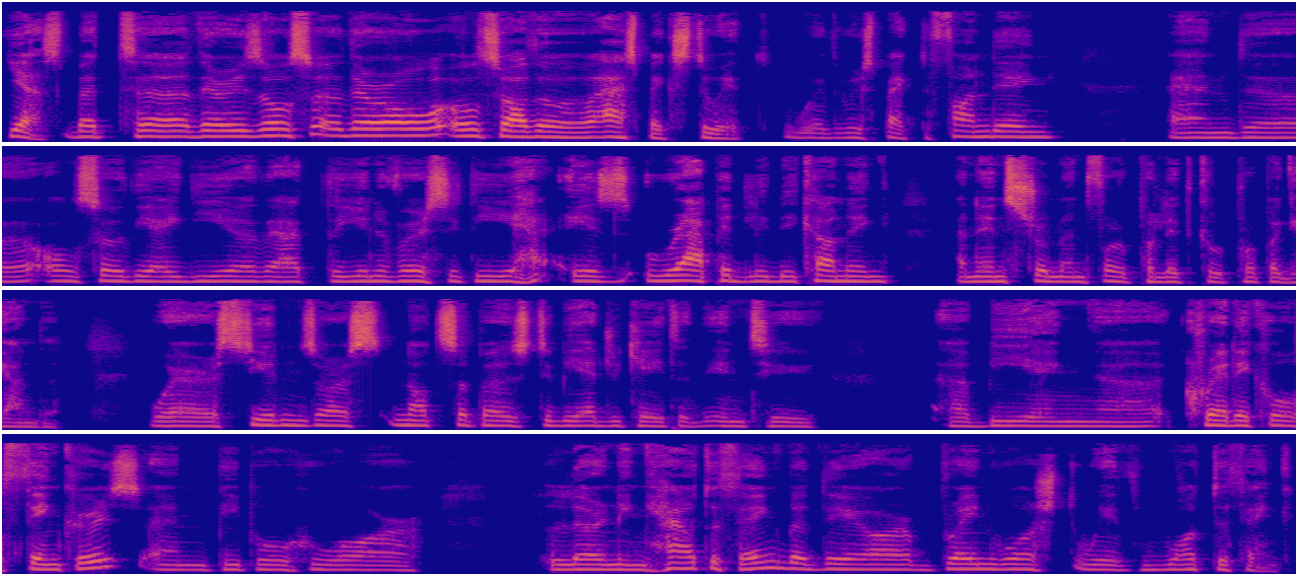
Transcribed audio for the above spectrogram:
Yes, but uh, there is also there are also other aspects to it with respect to funding, and uh, also the idea that the university is rapidly becoming an instrument for political propaganda, where students are not supposed to be educated into uh, being uh, critical thinkers and people who are learning how to think, but they are brainwashed with what to think.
